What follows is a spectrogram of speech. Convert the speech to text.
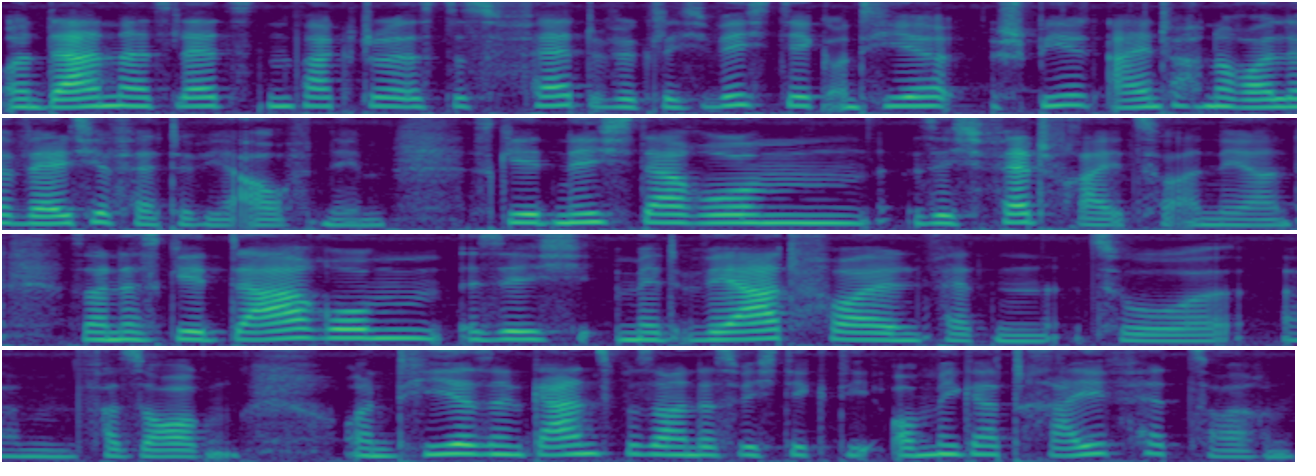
Und dann als letzten Faktor ist das Fett wirklich wichtig und hier spielt einfach eine Rolle, welche Fette wir aufnehmen. Es geht nicht darum, sich fettfrei zu ernähren, sondern es geht darum, sich mit wertvollen Fetten zu ähm, versorgen. Und hier sind ganz besonders wichtig die Omega-3-Fettsäuren.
